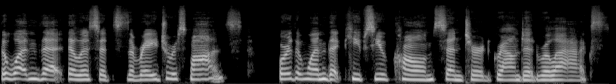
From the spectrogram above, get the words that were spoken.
The one that elicits the rage response or the one that keeps you calm, centered, grounded, relaxed.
